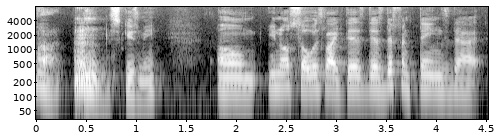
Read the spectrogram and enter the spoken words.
uh, excuse me. Um, you know, so it's like there's there's different things that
